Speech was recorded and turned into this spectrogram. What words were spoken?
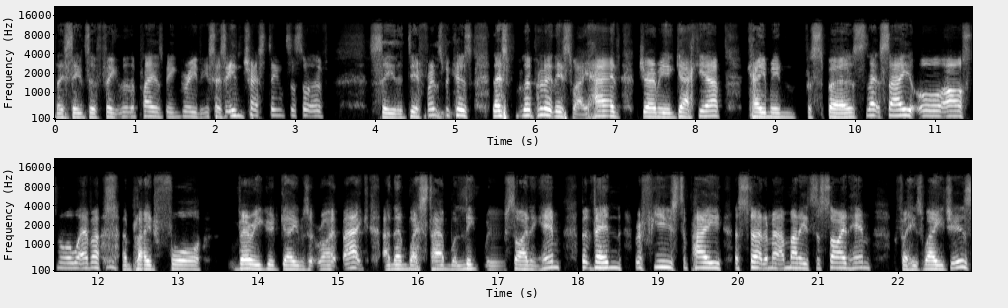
they seem to think that the player's being greedy. So it's interesting to sort of see the difference because let's, let's put it this way: had Jeremy Ngakia came in for Spurs, let's say, or Arsenal or whatever, and played four very good games at right back, and then West Ham were linked with signing him, but then refused to pay a certain amount of money to sign him for his wages.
